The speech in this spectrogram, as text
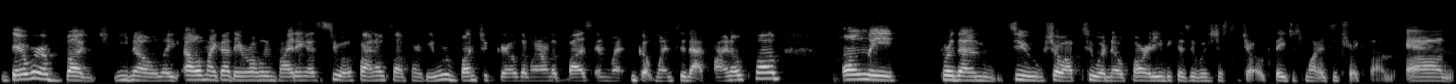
there were a bunch, you know, like, oh my God, they were all inviting us to a final club party. We were a bunch of girls that went on a bus and went, went to that final club only for them to show up to a no party because it was just a joke. They just wanted to trick them. And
